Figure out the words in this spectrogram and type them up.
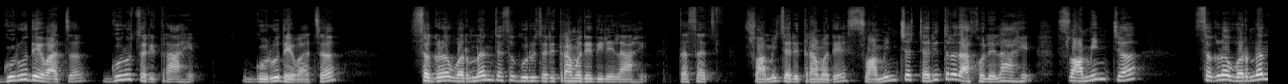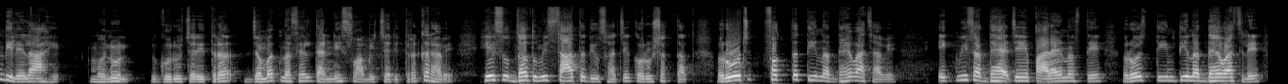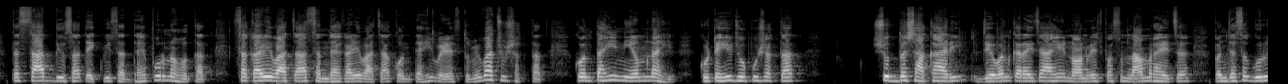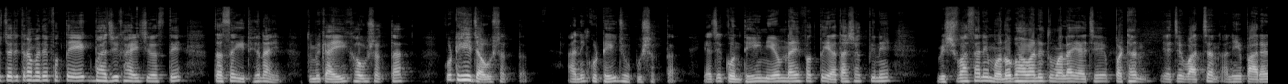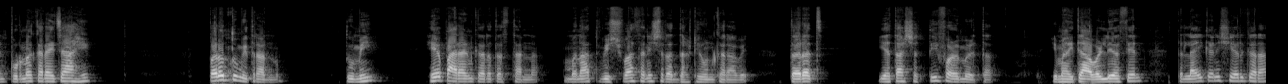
गुरुदेवाचं गुरुचरित्र आहे गुरुदेवाचं सगळं वर्णन जसं गुरुचरित्रामध्ये दिलेलं आहे तसंच स्वामी चरित्रामध्ये स्वामींचं चरित्र दाखवलेलं आहे. स्वामींचं सगळं वर्णन दिलेलं आहे. म्हणून गुरुचरित्र जमत नसेल त्यांनी स्वामी चरित्र करावे. हे सुद्धा तुम्ही सात दिवसाचे करू शकतात. रोज फक्त तीन अध्याय वाचावे. एकवीस अध्यायाचे हे पारायण असते. रोज तीन तीन अध्याय वाचले तर सात दिवसात एकवीस अध्याय पूर्ण होतात. सकाळी वाचा संध्याकाळी वाचा कोणत्याही वेळेस तुम्ही वाचू शकतात. कोणताही नियम नाही. कुठेही झोपू शकतात. शुद्ध शाकाहारी जेवण करायचं आहे नॉनव्हेजपासून लांब राहायचं. पण जसं गुरुचरित्रामध्ये फक्त एक भाजी खायची असते तसं इथे नाही. तुम्ही काहीही खाऊ शकतात कुठेही जाऊ शकतात आणि कुठेही झोपू शकतात. याचे कोणतेही नियम नाही फक्त यथाशक्तीने विश्वासाने मनोभावाने तुम्हाला याचे पठन याचे वाचन आणि हे पारायण पूर्ण करायचे आहे. परंतु मित्रांनो तुम्ही हे पारायण करत असताना मनात विश्वास आणि श्रद्धा ठेवून करावे. तरच यथाशक्ती फळ मिळतात. ही माहिती आवडली असेल तर लाईक आणि शेअर करा.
